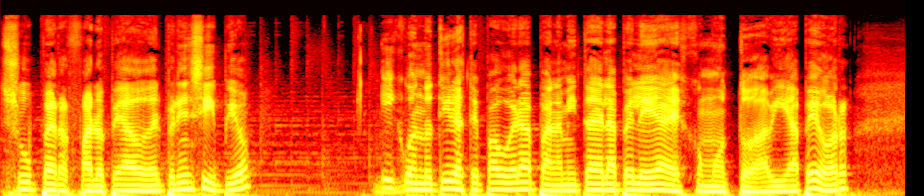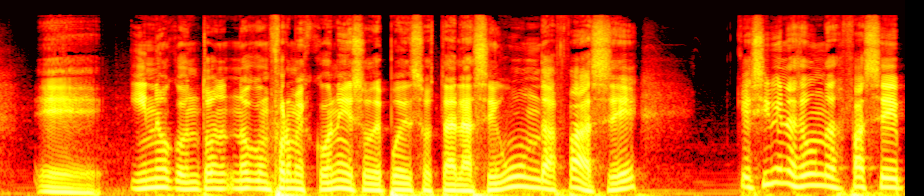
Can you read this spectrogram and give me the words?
súper falopeado del principio. Y cuando tira este power up a la mitad de la pelea es como todavía peor. Eh, y no, no conformes con eso, después de eso está la segunda fase. Que si bien la segunda fase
